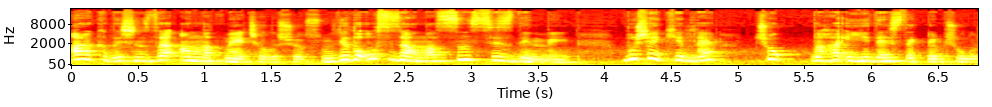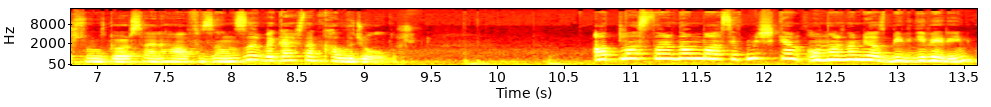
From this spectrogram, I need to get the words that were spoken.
arkadaşınıza anlatmaya çalışıyorsunuz. Ya da o size anlatsın, siz dinleyin. Bu şekilde çok daha iyi desteklemiş olursunuz görsel hafızanızı ve gerçekten kalıcı olur. Atlaslardan bahsetmişken onlardan biraz bilgi vereyim.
